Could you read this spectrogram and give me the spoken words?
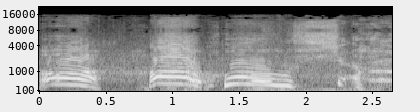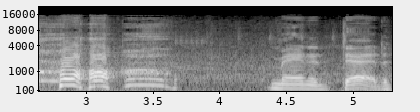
Oh! Oh! Oh! Shit! Man is dead.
